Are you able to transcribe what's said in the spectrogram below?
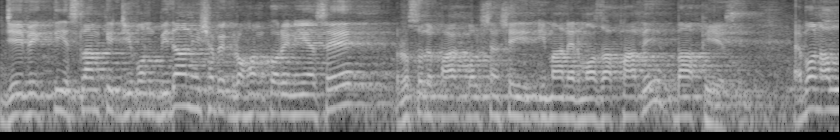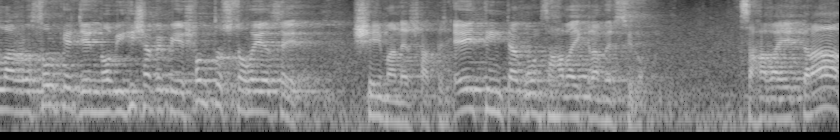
যে ব্যক্তি ইসলামকে জীবন বিধান হিসাবে গ্রহণ করে নিয়েছে, রসুল পাক বলছেন সেই ইমানের মজা পাবে বা পেয়েছে। এবং আল্লাহর রসুলকে যে নবী হিসাবে পেয়ে সন্তুষ্ট হয়েছে সেই মানের সাথে। এই তিনটা গুণ সাহাবা ইকরামের ছিল। সাহাবা ইকরাম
